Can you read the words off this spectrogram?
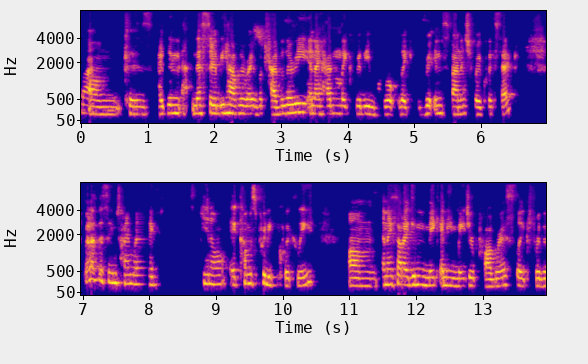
because um, I didn't necessarily have the right vocabulary and I hadn't like really wrote, like written Spanish for a quick sec. But at the same time, like you know, it comes pretty quickly. Um, and I thought I didn't make any major progress like for the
